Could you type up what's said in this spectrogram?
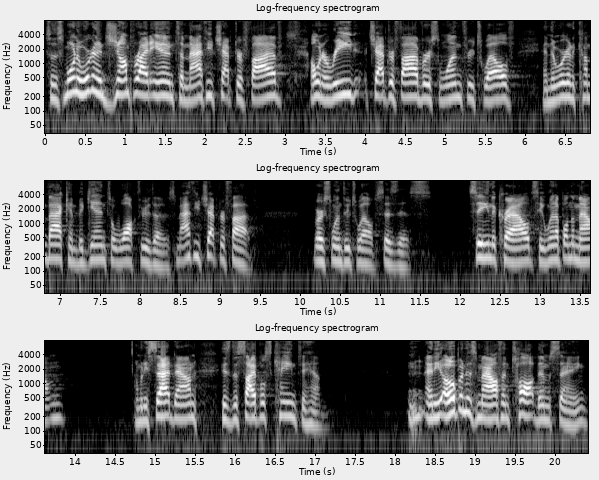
So this morning, we're going to jump right into Matthew chapter 5. I want to read chapter 5, verse 1 through 12, and then we're going to come back and begin to walk through those. Matthew chapter 5, verse 1 through 12 says this Seeing the crowds, he went up on the mountain, and when he sat down, his disciples came to him. And he opened his mouth and taught them, saying,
